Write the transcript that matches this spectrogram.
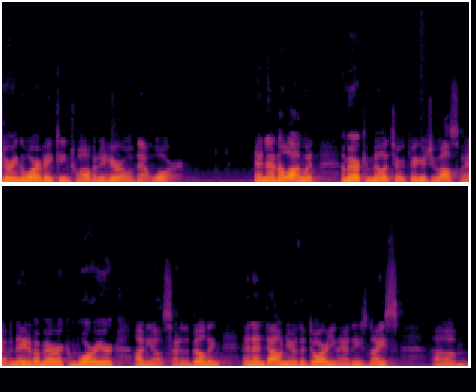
during the War of 1812 and a hero of that war. And then, along with American military figures, you also have a Native American warrior on the outside of the building. And then down near the door, you have these nice um,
